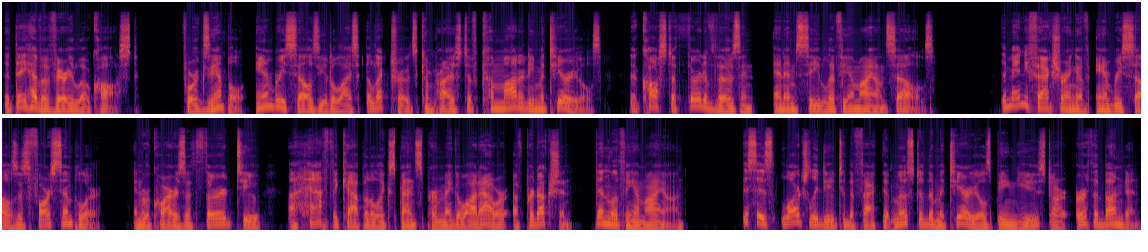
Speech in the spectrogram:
that they have a very low cost. For example, Ambri cells utilize electrodes comprised of commodity materials that cost a third of those in NMC lithium ion cells. The manufacturing of Ambri cells is far simpler and requires a third to a half the capital expense per megawatt hour of production than lithium ion. This is largely due to the fact that most of the materials being used are earth abundant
